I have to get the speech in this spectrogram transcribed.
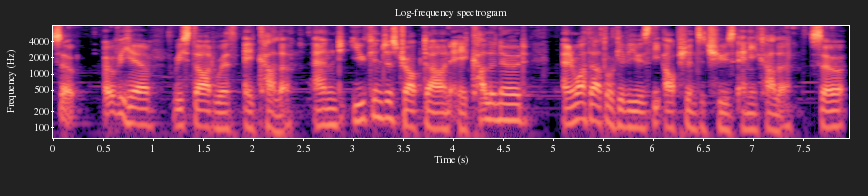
So over here, we start with a color and you can just drop down a color node and what that will give you is the option to choose any color. So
